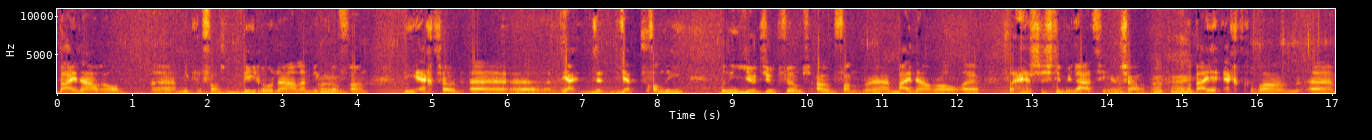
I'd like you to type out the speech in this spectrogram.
binaural eh, microfoon, zo'n bironale microfoon. Die echt zo, eh, eh, ja, je hebt van die, van die YouTube films ook van binaural voor hersenstimulatie en zo. Waarbij je echt gewoon. ehm,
